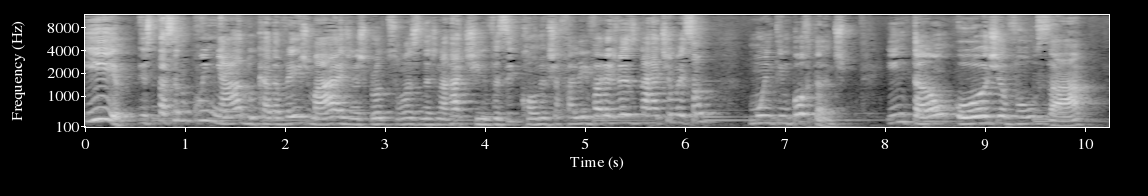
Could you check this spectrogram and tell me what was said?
E isso está sendo cunhado cada vez mais nas produções nas narrativas. E como eu já falei várias vezes, narrativas são muito importantes. Então, hoje eu vou usar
